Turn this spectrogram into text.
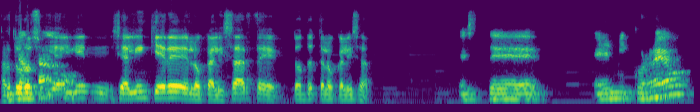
Arturo, si alguien, si alguien quiere localizarte, ¿dónde te localiza? Este, en mi correo,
